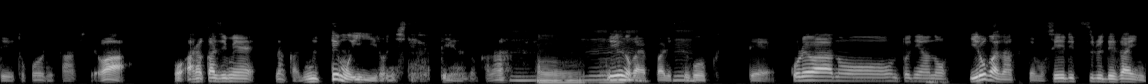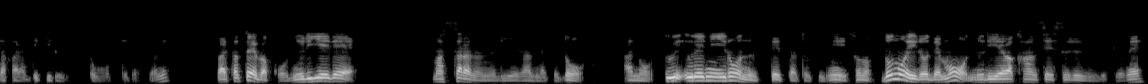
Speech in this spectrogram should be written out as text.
ていうところに関しては、こうあらかじめなんか塗ってもいい色にしてるっていうのかな。っていうのがやっぱりすごくて、これはあの、本当にあの、色がなくても成立するデザインだからできると思ってるんですよね。例えばこう塗り絵で、まっさらな塗り絵なんだけど、あの、上上に色を塗っていったときに、その、どの色でも塗り絵は完成するんですよね。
